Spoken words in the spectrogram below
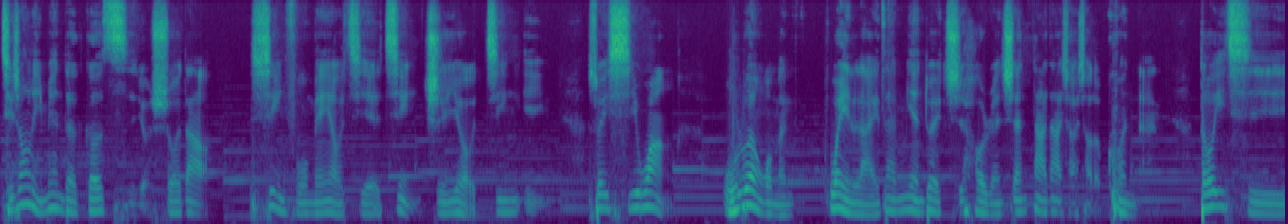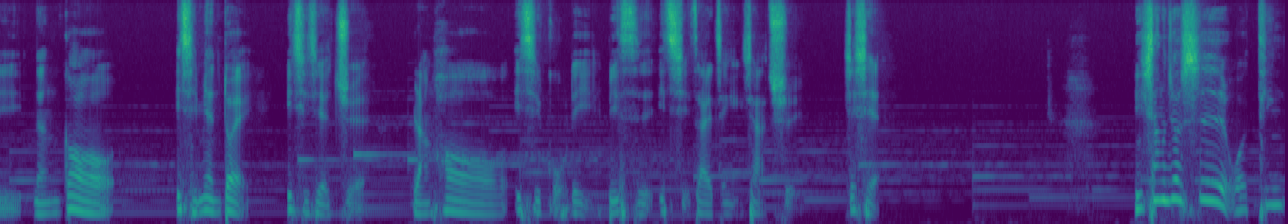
其中里面的歌词有说到。幸福没有捷径，只有经营。所以希望，无论我们未来在面对之后人生大大小小的困难，都一起能够一起面对，一起解决，然后一起鼓励彼此，一起再经营下去。谢谢。以上就是我听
